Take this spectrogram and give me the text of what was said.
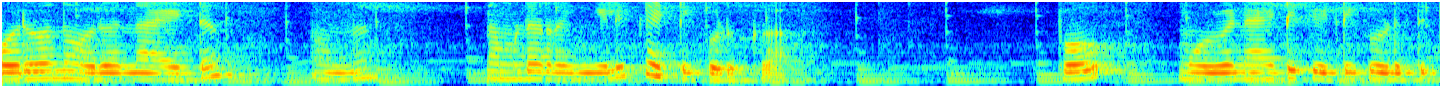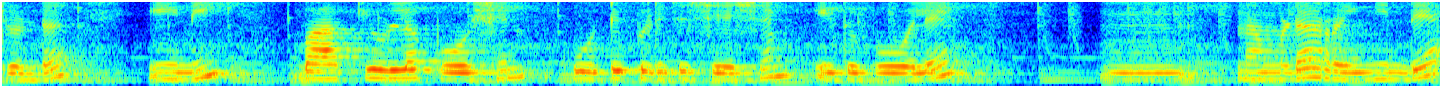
ഓരോന്നോരോന്നായിട്ട് ഒന്ന് നമ്മുടെ റിങ്ങിൽ കെട്ടിക്കൊടുക്കുക. അപ്പോൾ മുഴുവനായിട്ട് കെട്ടിക്കൊടുത്തിട്ടുണ്ട്. ഇനി ബാക്കിയുള്ള പോർഷൻ കൂട്ടിപ്പിടിച്ച ശേഷം ഇതുപോലെ നമ്മുടെ റിങ്ങിന്റെ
